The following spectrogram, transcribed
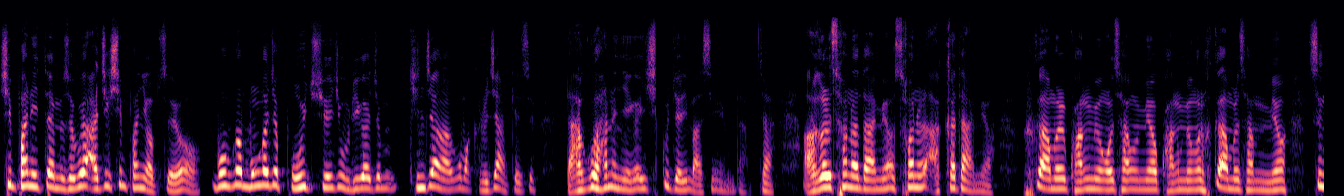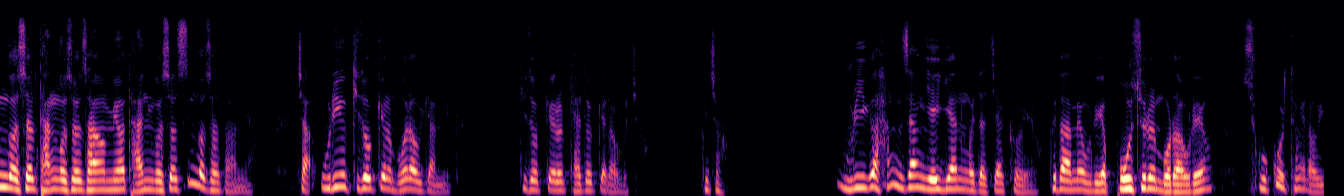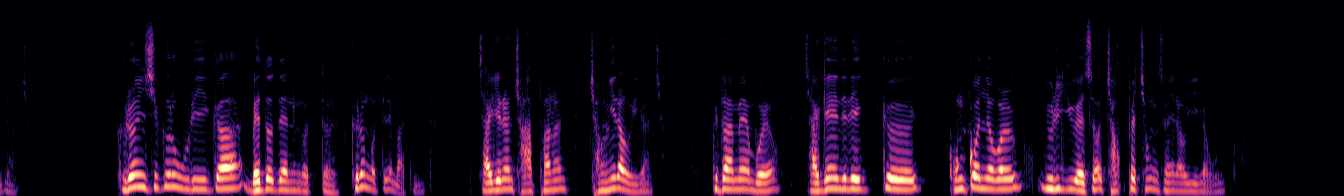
심판이 있다면서 왜 아직 심판이 없어요? 뭔가 뭔가 좀 보여주셔야지 우리가 좀 긴장하고 막 그러지 않겠어요? 라고 하는 얘기가 19절이 말씀입니다. 자, 악을 선하다 하며 선을 악하다 하며 흑암을 광명으로 삼으며 광명을 흑암을 삼으며 쓴 것을 단 것으로 삼으며 단 것을 쓴 것으로 삼으며 자, 우리 기독교를 뭐라고 얘기합니까? 기독교를 개독교라고 그러죠. 그죠? 우리가 항상 얘기하는 것 자체가 그거예요. 그 다음에 우리가 보수를 뭐라고 그래요? 수구 꼴통이라고 얘기하죠. 그런 식으로 우리가 매도되는 것들 그런 것들이 맞습니다. 자기는 좌파는 정이라고 얘기하죠. 그 다음에 뭐예요? 자기네들이 그 공권력을 누리기 위해서 적폐청산이라고 얘기하고 있고요.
